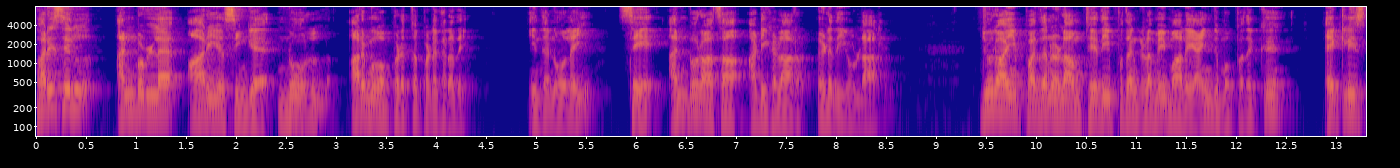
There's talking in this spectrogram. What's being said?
பரிசில் அன்புள்ள ஆரியசிங்க நூல் அறிமுகப்படுத்தப்படுகிறது இந்த நூலை சே. அன்புராசா அடிகளார் எழுதியுள்ளார். ஜூலை பதினேழாம் தேதி புதன்கிழமை மாலை ஐந்து முப்பதுக்கு எக்லிஸ்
